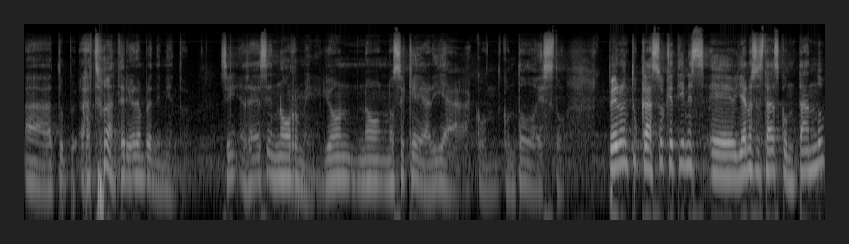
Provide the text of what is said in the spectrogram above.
a tu, a tu anterior emprendimiento. ¿sí? O sea, es enorme. Yo no, no sé qué haría con, con todo esto. Pero en tu caso, ¿qué tienes? Eh, ya nos estabas contando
